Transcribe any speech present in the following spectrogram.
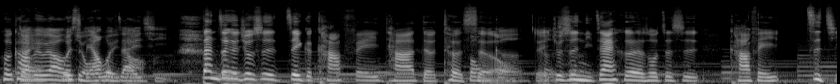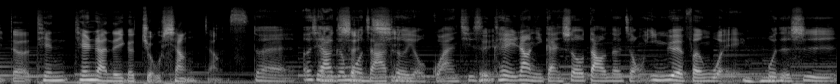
喝咖啡要？为什么要混在一起？但这个就是这个咖啡它的特色哦。对，就是你在喝的时候，这是咖啡。自己的天天然的一个酒香，这样子。对，而且它跟莫扎特有关，其实可以让你感受到那种音乐氛围，或者是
